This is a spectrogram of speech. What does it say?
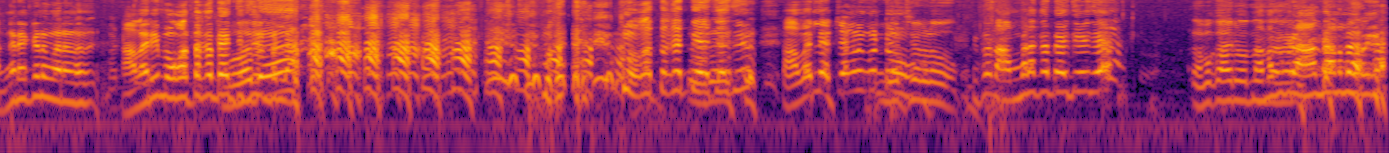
അങ്ങനെയൊക്കെയാണ് പറയണത്. അവർ മുഖത്തൊക്കെ തേച്ചിട്ടില്ല മുഖത്തൊക്കെ തേച്ചു അവർ ലക്ഷങ്ങളും കൊണ്ടുപോകും ഇപ്പൊ നമ്മളൊക്കെ തേച്ച് കഴിഞ്ഞാൽ നമുക്കാരും നമുക്ക് ഭ്രാന്താണെന്ന് പറയും.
